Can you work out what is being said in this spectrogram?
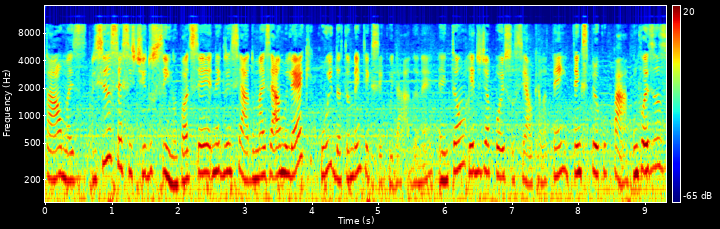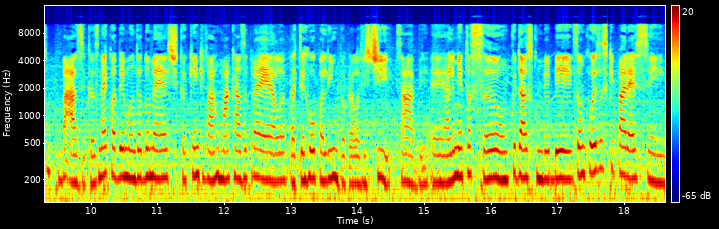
tal, mas precisa ser assistido sim, não pode ser negligenciado, mas a mulher que cuida também tem que ser cuidada, né? Então, a rede de apoio social que ela tem, tem que se preocupar com coisas básicas, né? Com a demanda doméstica, quem que vai arrumar a casa para ela, vai ter roupa limpa para ela vestir, sabe? É, alimentação, cuidados com o bebê, são coisas que parecem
